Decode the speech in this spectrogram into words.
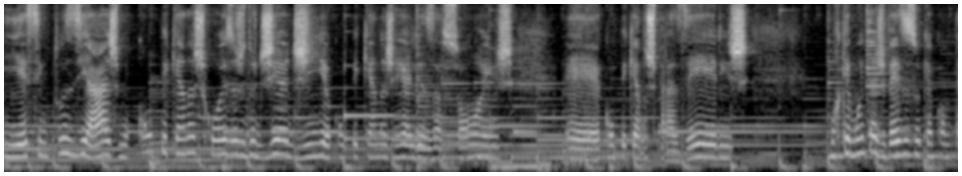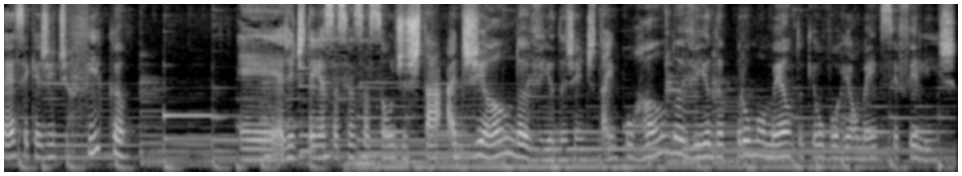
e esse entusiasmo com pequenas coisas do dia a dia, com pequenas realizações, é, com pequenos prazeres, porque muitas vezes o que acontece é que a gente fica, é, a gente tem essa sensação de estar adiando a vida, a gente está empurrando a vida para o momento que eu vou realmente ser feliz.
